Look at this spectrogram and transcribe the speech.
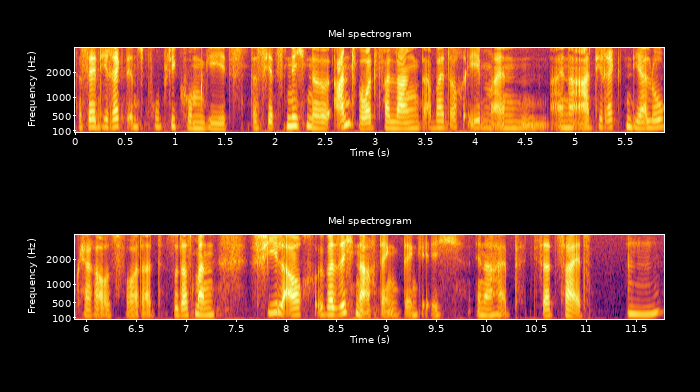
das sehr direkt ins Publikum geht, das jetzt nicht eine Antwort verlangt, aber doch eben ein, eine Art direkten Dialog herausfordert, sodass man viel auch über sich nachdenkt, denke ich, innerhalb dieser Zeit. Mhm.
